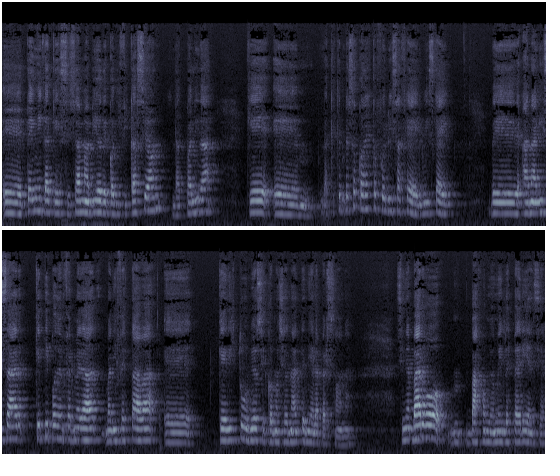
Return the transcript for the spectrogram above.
eh, técnica que se llama biodecodificación, la actualidad, que eh, la que, empezó con esto fue Luisa Hay, Luis Hay, de analizar qué tipo de enfermedad manifestaba eh, qué disturbio psicoemocional tenía la persona. Sin embargo, bajo mi humilde experiencia,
